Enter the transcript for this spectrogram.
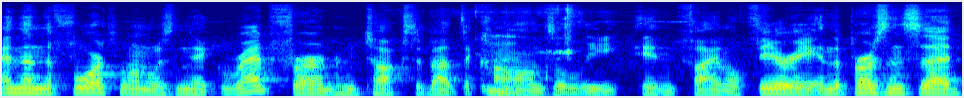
And then the fourth one was Nick Redfern, who talks about the Mm. Collins elite in Final Theory. And the person said,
